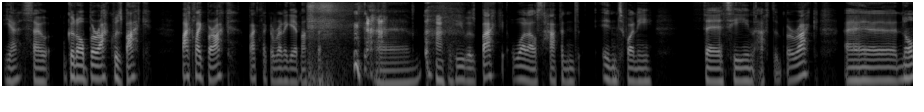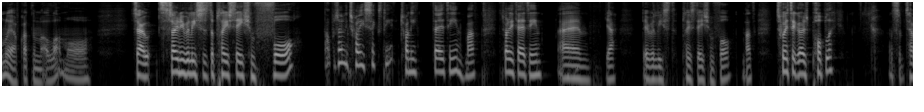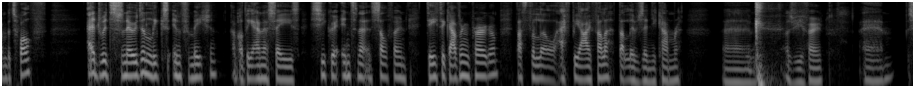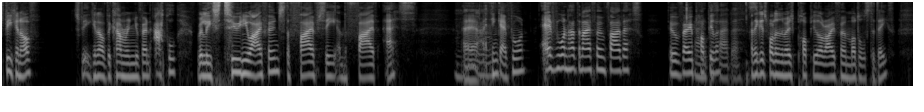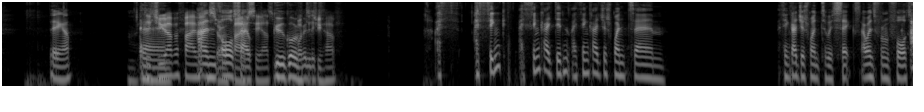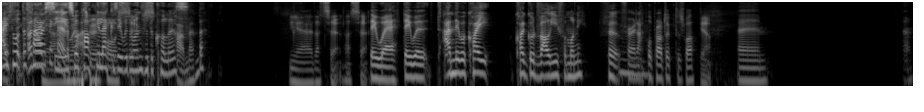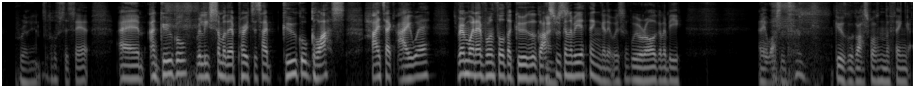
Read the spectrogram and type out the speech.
yeah, so good old Barack was back. Back like Barack, back like a renegade master. um, so he was back. What else happened in 2013 after Barack? Uh, normally, I've got them a lot more. So, Sony releases the PlayStation 4 that was only 2016 2013 mad 2013 um yeah they released playstation 4 mad. Twitter goes public on september 12th edward snowden leaks information about the nsa's secret internet and cell phone data gathering program. That's the little fbi fella that lives in your camera um as your phone. Um speaking of speaking of the camera in your phone apple released two new iphones the 5c and the 5s uh, I think everyone, everyone had an iPhone 5S. They were very popular. I think it's one of the most popular iPhone models to date. There you go. Did you Um, have a 5S and or a also 5C? Asma? Google What released- did you have? I th- I think I think I didn't. I think I just went. Um, I think I just went to a six. I went from four to. I a thought the six. Oh, no, I five think I Cs went were popular because they were the ones with the six. colours. Can't remember. Yeah, that's it. That's it. They were. They were, and they were quite quite good value for money for for an Apple product as well. Yeah. Um, Brilliant. love to see it. Um, and Google released some of their prototype Google Glass high tech eyewear. Do you remember when everyone thought that Google Glass was going to be a thing, and it was we were all going to be, and it wasn't. Google Glass wasn't the thing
